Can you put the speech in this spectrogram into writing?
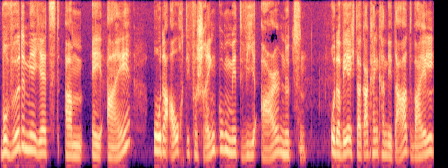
Wo würde mir jetzt ähm, AI oder auch die Verschränkung mit VR nützen? Oder wäre ich da gar kein Kandidat, weil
